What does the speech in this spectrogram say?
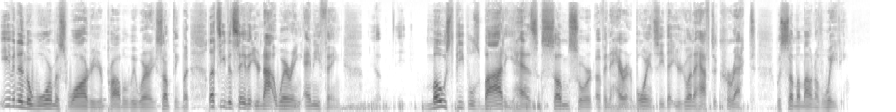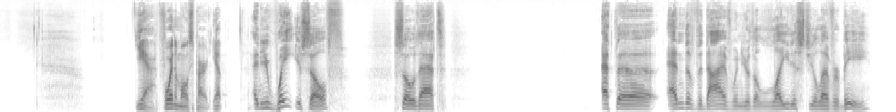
even in the warmest water, you're probably wearing something. But let's even say that you're not wearing anything. Most people's body has some sort of inherent buoyancy that you're going to have to correct with some amount of weighting. Yeah, for the most part. Yep. And you weight yourself so that at the end of the dive, when you're the lightest you'll ever be,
